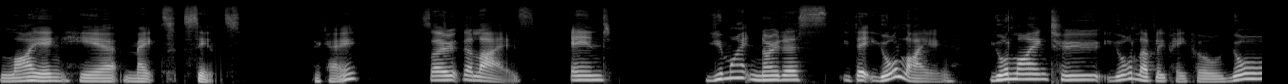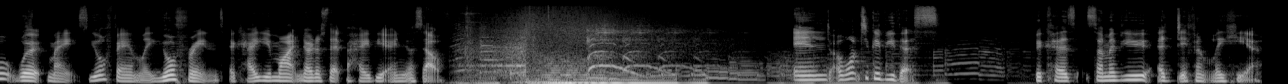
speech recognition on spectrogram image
lying here makes sense. Okay? So the lies. And you might notice that you're lying you're lying to your lovely people, your workmates, your family, your friends. Okay. You might notice that behavior in yourself. And I want to give you this because some of you are definitely here.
